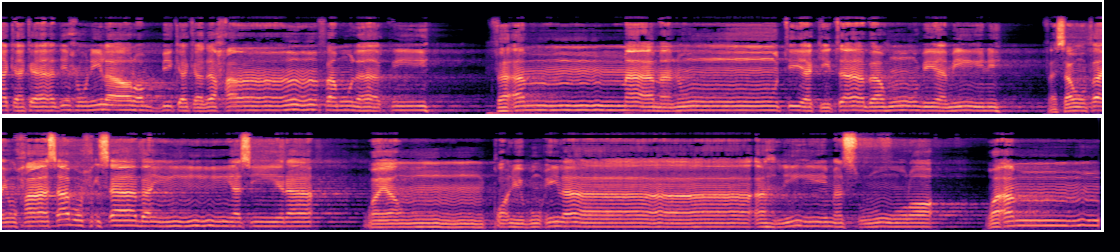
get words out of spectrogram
إنك كادح إلى ربك كدحا فملاقيه. فأما من أوتي كتابه بيمينه فسوف يحاسب حسابا يسيرا وينقلب إلى أهله مسرورا. وأما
